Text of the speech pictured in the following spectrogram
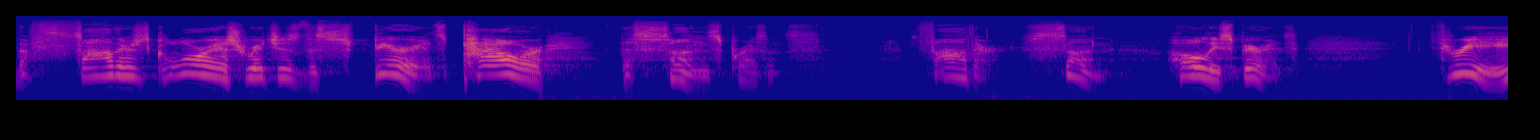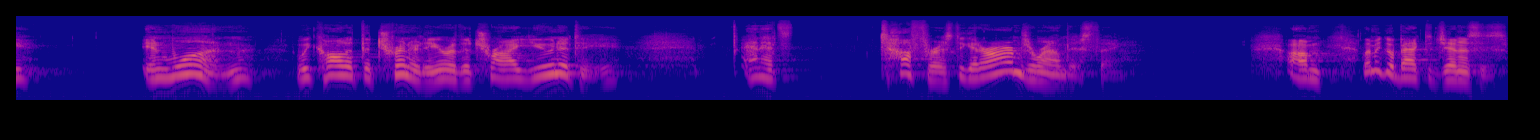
The Father's glorious riches, the Spirit's power, the Son's presence. Father, Son, Holy Spirit. Three in one. We call it the Trinity or the triunity. And it's tough for us to get our arms around this thing. Um, let me go back to Genesis.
